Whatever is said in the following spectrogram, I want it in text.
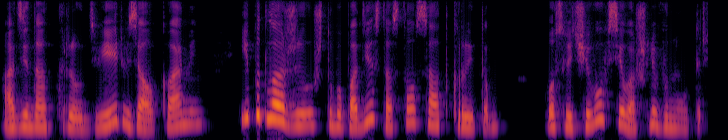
Один открыл дверь, взял камень и подложил, чтобы подъезд остался открытым, после чего все вошли внутрь.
